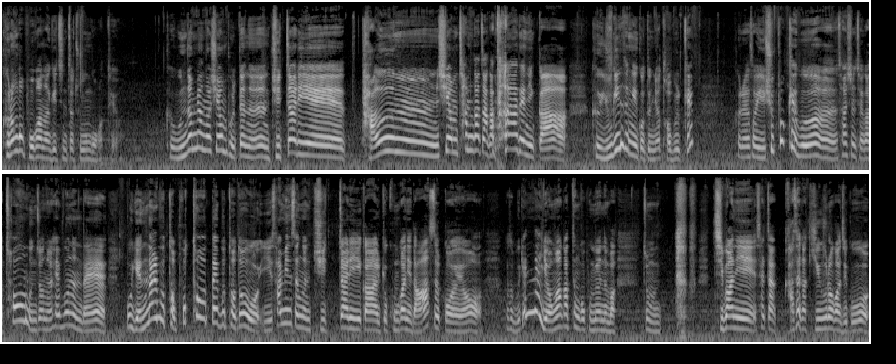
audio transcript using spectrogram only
그런 거 보관하기 진짜 좋은 것 같아요. 그 운전면허 시험 볼 때는 뒷자리에 다음 시험 참가자가 타야 되니까 그 6인승이거든요. 더블캡? 그래서 이 슈퍼캡은 사실 제가 처음 운전을 해보는데 뭐 옛날부터 포터 때부터도 이 3인승은 뒷자리가 이렇게 공간이 나왔을 거예요. 그래서 뭐 옛날 영화 같은 거 보면은 막 좀 집안이 살짝 가세가 기울어가지고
